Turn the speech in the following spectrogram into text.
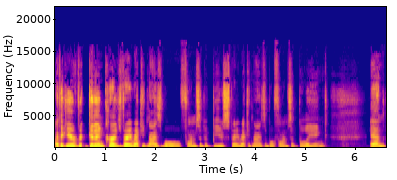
I think you're going to encourage very recognizable forms of abuse, very recognizable forms of bullying. And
